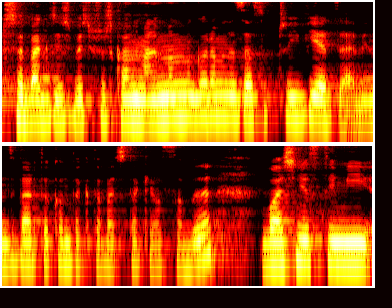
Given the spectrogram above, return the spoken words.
trzeba gdzieś być przeszkolonym, ale mamy ogromny zasób, czyli wiedzę, więc warto kontaktować takie osoby właśnie z tymi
